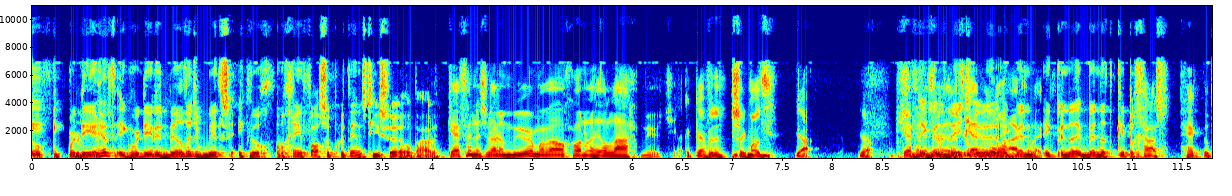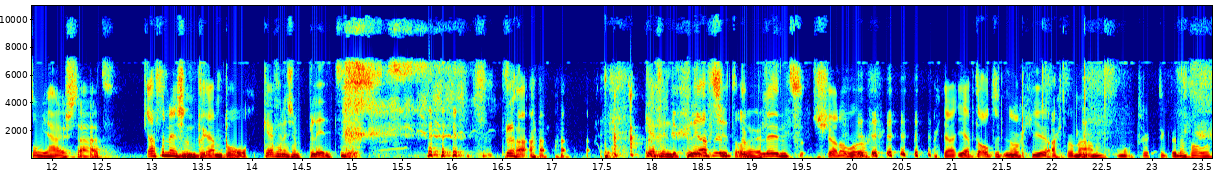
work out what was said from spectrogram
Ik, ik waardeer het. Ik waardeer het beeld dat je probeert te zeggen. Ik wil gewoon geen valse pretenties eh, ophouden. Kevin is wel een muur, maar wel gewoon een heel laag muurtje. Kevin is zeg maar, ja. ja Kevin Ik is ben een een beetje. drempel ik, ben, ik, ben, ik ben dat kippengaashek dat om je huis staat. Kevin is een drempel. Kevin is een plint. Kevin de plint Kevin de. Plint Shuttleworth. Ach ja, je hebt altijd nog je achternaam om op terug te kunnen vallen.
